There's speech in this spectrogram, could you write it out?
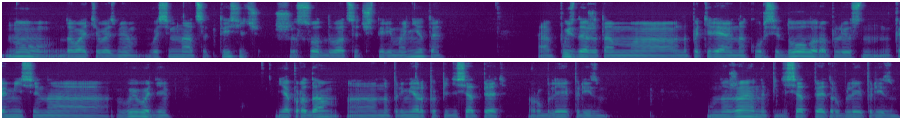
ну, давайте возьмем 18 624 монеты. А пусть даже там э, потеряю на курсе доллара, плюс комиссии на выводе. Я продам, э, например, по 55 рублей призм. Умножаю на 55 рублей призм.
